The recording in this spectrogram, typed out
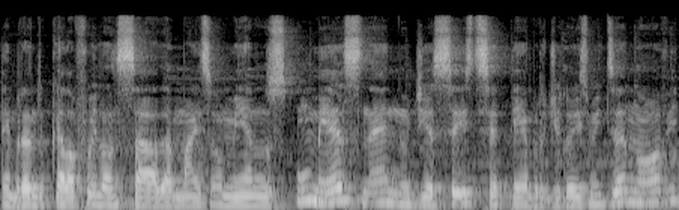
Lembrando que ela foi lançada há mais ou menos um mês, né, no dia 6 de setembro de 2019,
